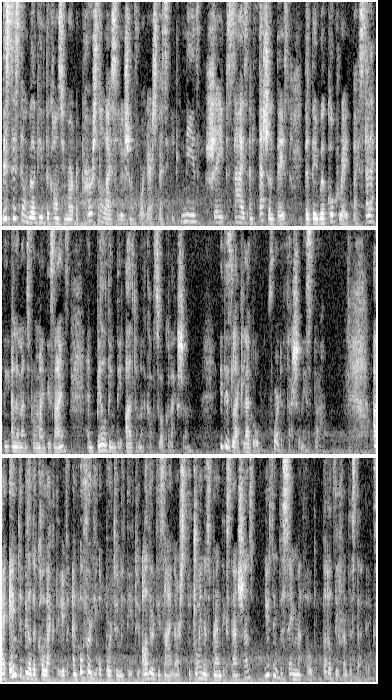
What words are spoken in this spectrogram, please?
This system will give the consumer a personalized solution for their specific needs, shape, size, and fashion taste that they will co create by selecting elements from my designs and building the ultimate capsule collection. It is like Lego for the fashionista. I aim to build a collective and offer the opportunity to other designers to join as brand extensions using the same method but of different aesthetics.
